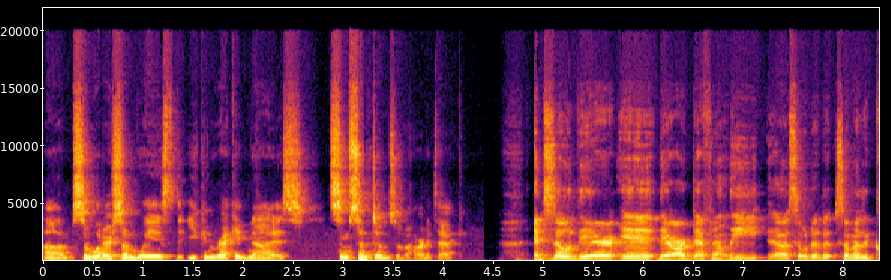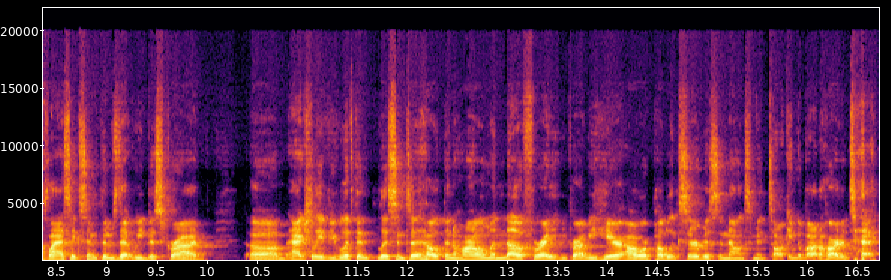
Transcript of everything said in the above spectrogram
Um, so, what are some ways that you can recognize some symptoms of a heart attack? And so there is there are definitely uh, some of the some of the classic symptoms that we describe. Um, actually, if you listen listen to Health in Harlem enough, right, you probably hear our public service announcement talking about a heart attack.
